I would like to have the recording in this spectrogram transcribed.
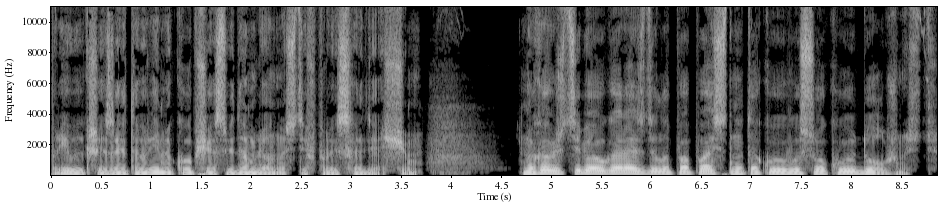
привыкший за это время к общей осведомленности в происходящем. Но как же тебя угораздило попасть на такую высокую должность?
